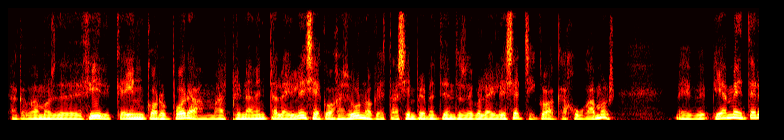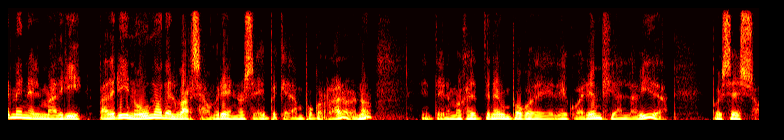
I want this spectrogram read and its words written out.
acabamos de decir, que incorpora más plenamente a la iglesia, coges uno que está siempre metiéndose con la iglesia, chico, ¿a qué jugamos? voy a meterme en el Madrid, padrino, uno del Barça, hombre, no sé, queda un poco raro, ¿no? Eh, tenemos que tener un poco de, coherencia en la vida. Pues eso,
